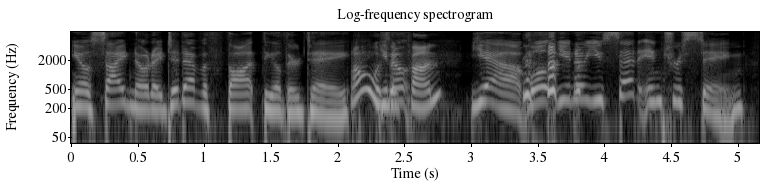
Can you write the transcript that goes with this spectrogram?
You know, side note, I did have a thought the other day. Oh, was you it know, fun? Yeah. Well, you know, you said interesting.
